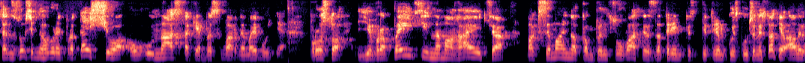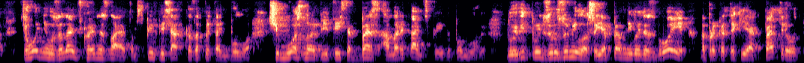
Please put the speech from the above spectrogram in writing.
це не зовсім не говорить про те, що у нас таке безхмарне майбутнє. Просто європейці намагаються максимально компенсувати затримки з підтримкою Сполучених Штатів. Але сьогодні у Зеленського я не знаю, там з півдесятка запитань було чи можна обійтися без американської допомоги. Ну і відповідь зрозуміла, що є певні види зброї, наприклад, такі як Петріот,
